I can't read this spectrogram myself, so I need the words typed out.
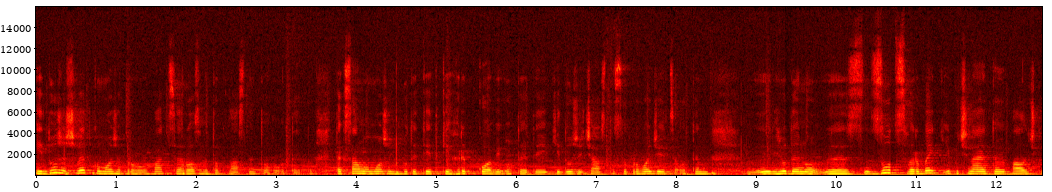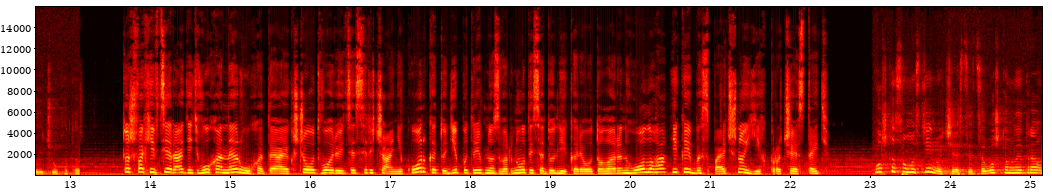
І дуже швидко може провокуватися розвиток власне того отиту. Так само можуть бути ті такі грибкові отити, які дуже часто супроводжуються отим людину е, зуд, свербить і починає тою паличкою чухати. Тож фахівці радять вуха не рухати. А якщо утворюються сірчані корки, тоді потрібно звернутися до лікаря-отоларинголога, який безпечно їх прочистить. Вушка самостійно чистяться. Вушкам не треба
